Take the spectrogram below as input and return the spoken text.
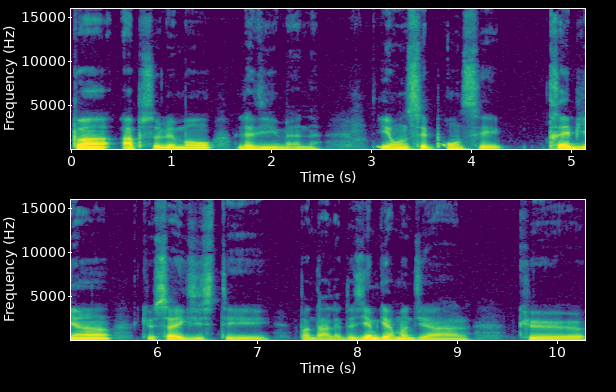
pas absolument la vie humaine? Et on sait, on sait très bien que ça existait pendant la Deuxième Guerre mondiale, que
